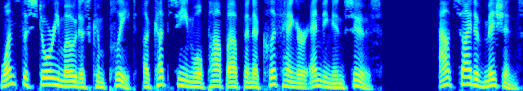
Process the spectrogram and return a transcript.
Once the story mode is complete, a cutscene will pop up and a cliffhanger ending ensues. Outside of missions,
